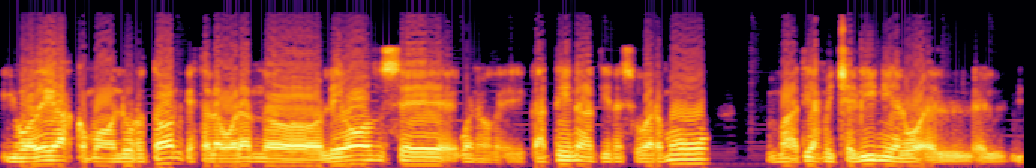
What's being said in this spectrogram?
y bodegas como Lurtón que está elaborando Leonce, bueno, eh, Catena tiene su vermú, Matías Michelini el,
